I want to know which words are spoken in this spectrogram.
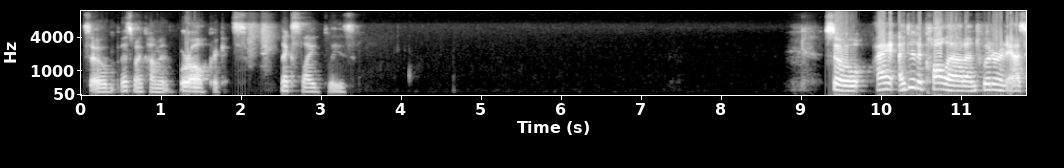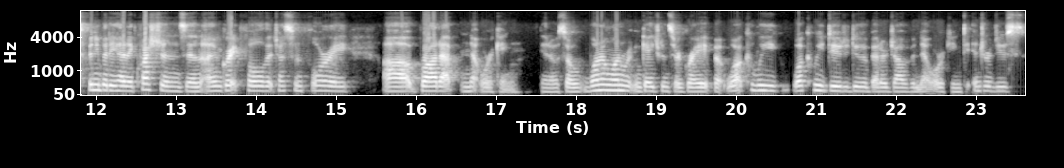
So that's my comment. We're all crickets. Next slide, please. So I, I, did a call out on Twitter and asked if anybody had any questions, and I'm grateful that Justin Flory uh, brought up networking. You know, so one-on-one engagements are great, but what can we what can we do to do a better job of networking to introduce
